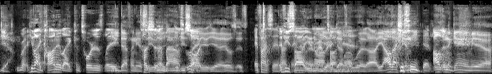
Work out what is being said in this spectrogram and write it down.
yeah, he like caught it like contorted his leg. you definitely need to touched it in that. bounds. If you saw Like- you, yeah, it was. It's, If I said, If I you said saw it, you know right? what I'm yeah, you talking definitely about. would. Uh, yeah, I was actually. In, I was in the game. Yeah,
